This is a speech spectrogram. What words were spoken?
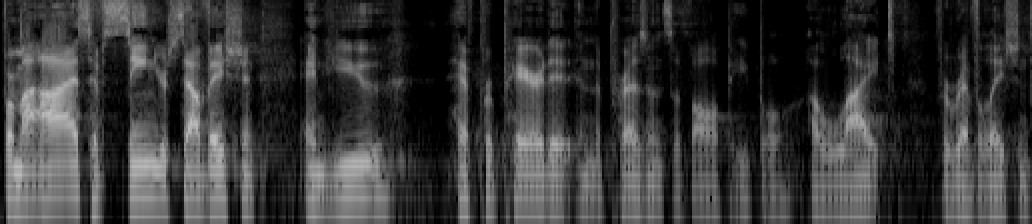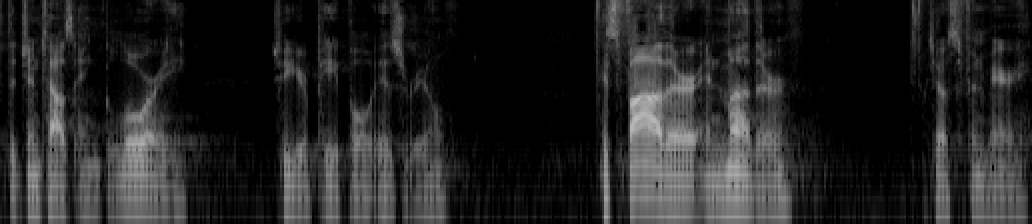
For my eyes have seen your salvation, and you have prepared it in the presence of all people, a light for revelation to the Gentiles and glory to your people, Israel. His father and mother, Joseph and Mary,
